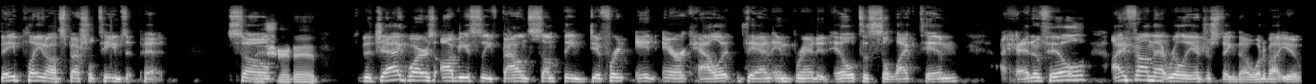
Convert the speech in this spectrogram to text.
they played on special teams at Pitt. So they sure did. The Jaguars obviously found something different in Erick Hallett than in Brandon Hill to select him ahead of Hill. I found that really interesting, though. What about you?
